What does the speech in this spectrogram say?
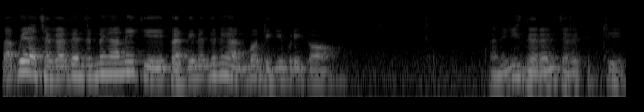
Tapi nek jagaten jenengan iki, batine jenengan pun diki mriko. Dan iki diarani jagat gede.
